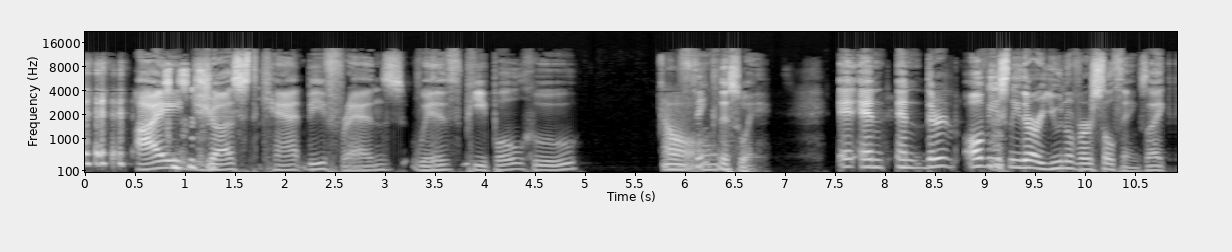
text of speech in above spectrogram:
I just can't be friends with people who oh. think this way. And, and and there obviously there are universal things like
